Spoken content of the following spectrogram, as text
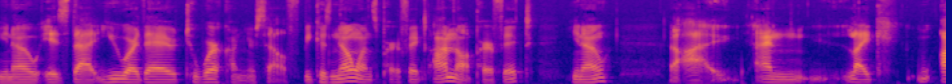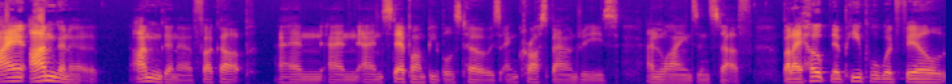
you know, is that you are there to work on yourself because no one's perfect. I'm not perfect, you know? I and like I I'm gonna I'm gonna fuck up and and and step on people's toes and cross boundaries and lines and stuff. But I hope that people would feel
